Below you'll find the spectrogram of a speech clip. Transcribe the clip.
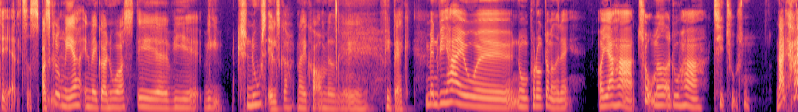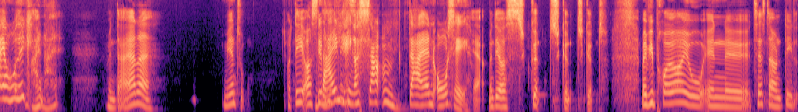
Det er altid spændende. Og skriv mere, end hvad I gør nu også. Det, øh, vi, vi knus elsker, når I kommer med øh, feedback. Men vi har jo øh, nogle produkter med i dag. Og jeg har to med, og du har 10.000. Nej, det har jeg overhovedet ikke. Nej, nej. Men der er der mere end to. Og det er også Det dejligt. det hænger sammen. Der er en årsag. Ja, men det er også skønt, skønt, skønt. Men vi prøver jo en, øh, tester jo en del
